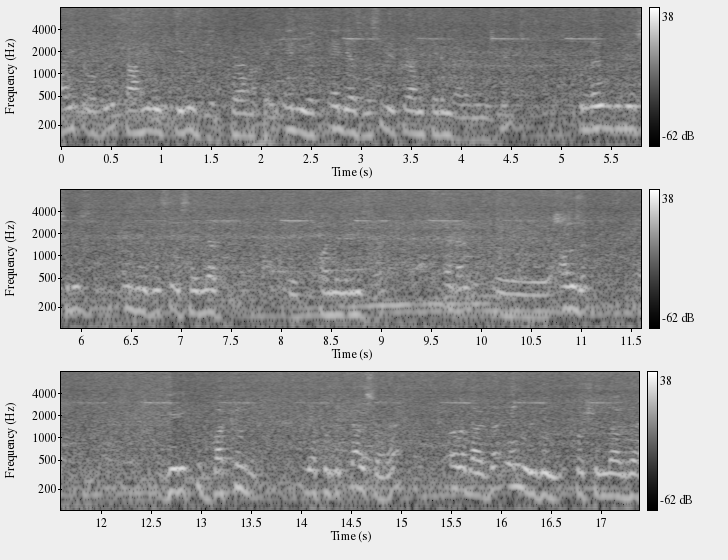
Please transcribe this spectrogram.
ait olduğunu tahmin ettiğimiz bir Kur'an-ı Kerim, el, el yazması bir Kur'an-ı Kerim var elimizde. Bunların biliyorsunuz el yazması eserler e, kütüphanelerimiz var. Hemen e, alınıp gerekli bakım yapıldıktan sonra oralarda en uygun koşullarda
